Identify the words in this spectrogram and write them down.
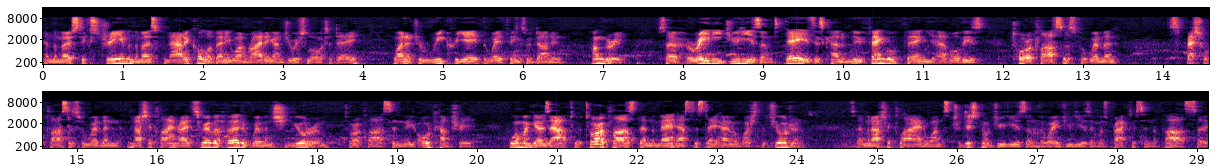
and the most extreme and the most fanatical of anyone writing on Jewish law today. Wanted to recreate the way things were done in Hungary. So Haredi Judaism today is this kind of newfangled thing. You have all these Torah classes for women, special classes for women. Menashe Klein writes, whoever heard of women's shiurim, Torah class in the old country, woman goes out to a Torah class, then the man has to stay home and watch the children. So Menashe Klein wants traditional Judaism the way Judaism was practiced in the past. So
